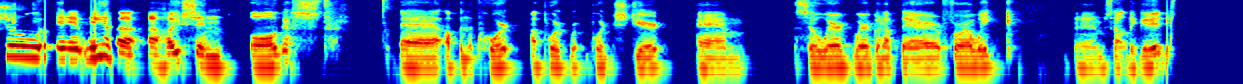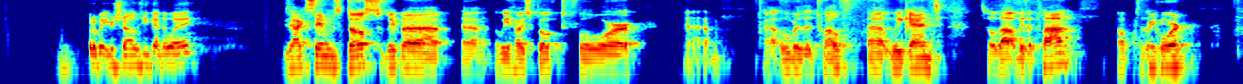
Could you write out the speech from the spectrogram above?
So uh, we have a, a house in August uh, up in the port, a Port Portstewart. Um, so we're we're going up there for a week. Um, so that'll be good. What about yourselves? You getting away? Exact same as us. We've a, um, a wee house booked for um, uh, over the 12th uh, weekend. So that'll be the plan up to the Very port, good.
